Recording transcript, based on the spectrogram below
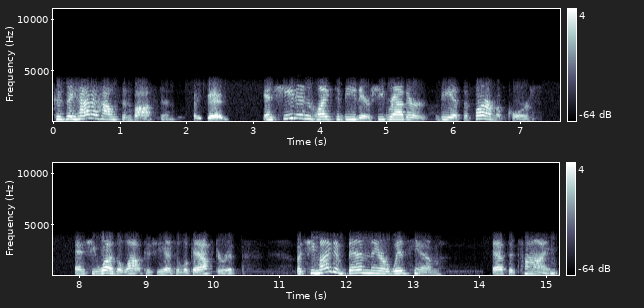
because they had a house in Boston, They did. and she didn't like to be there. She'd rather be at the farm, of course, and she was a lot because she had to look after it. But she might have been there with him at the time.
